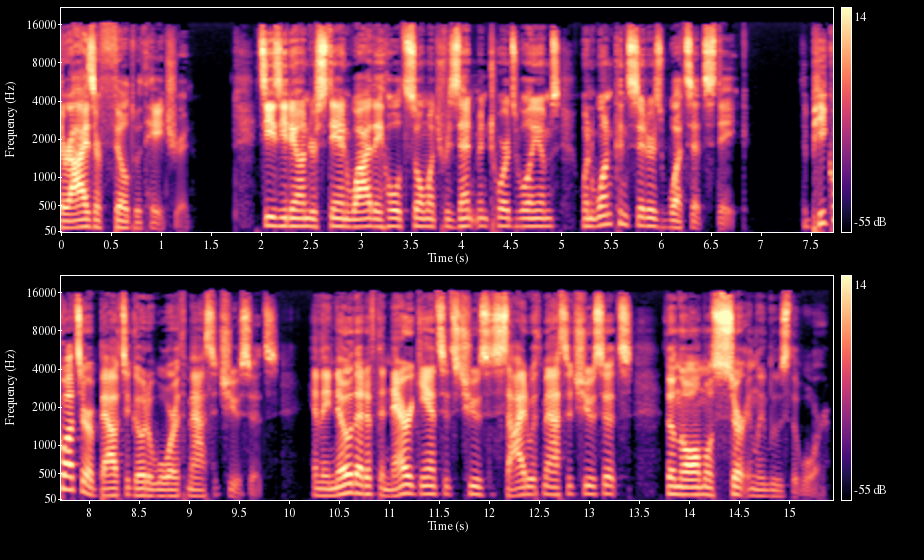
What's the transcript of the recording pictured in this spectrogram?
Their eyes are filled with hatred. It's easy to understand why they hold so much resentment towards Williams when one considers what's at stake. The Pequots are about to go to war with Massachusetts, and they know that if the Narragansetts choose to side with Massachusetts, then they'll almost certainly lose the war.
